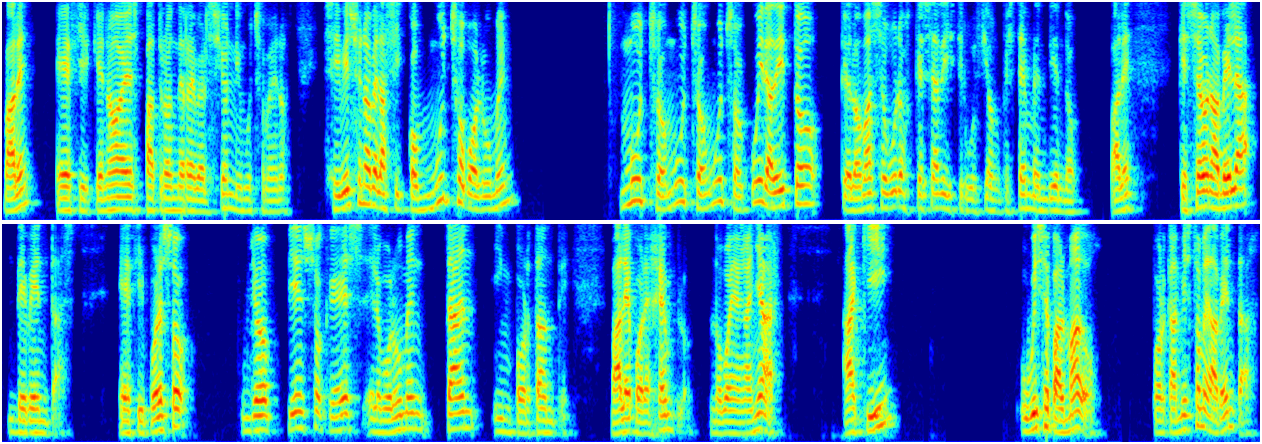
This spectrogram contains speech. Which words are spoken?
¿vale? Es decir, que no es patrón de reversión, ni mucho menos. Si veis una vela así con mucho volumen, mucho, mucho, mucho cuidadito, que lo más seguro es que sea distribución, que estén vendiendo, ¿vale? Que sea una vela de ventas. Es decir, por eso yo pienso que es el volumen tan importante, ¿vale? Por ejemplo, no voy a engañar, aquí hubiese palmado, porque a mí esto me da venta.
